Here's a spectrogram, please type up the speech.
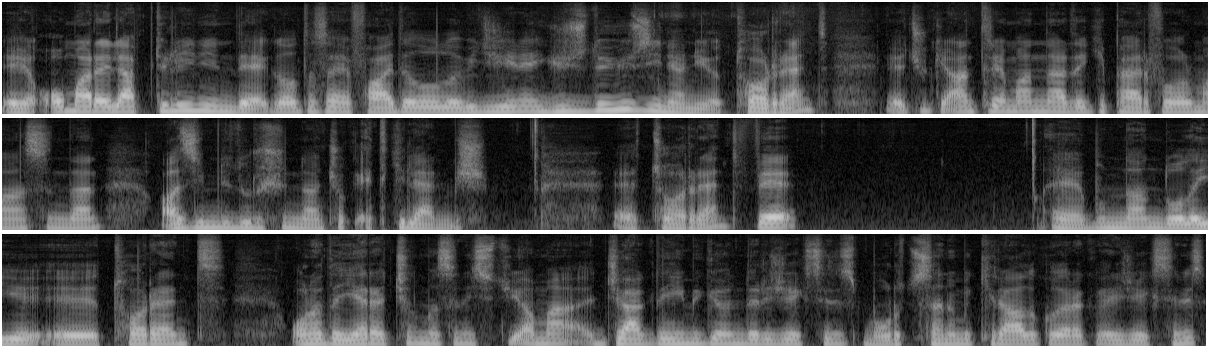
e, Omar El Abdülli'nin de Galatasaray'a faydalı olabileceğine %100 inanıyor Torrent. E, çünkü antrenmanlardaki performansından, azimli duruşundan çok etkilenmiş e, Torrent ve e, bundan dolayı e, Torrent ona da yer açılmasını istiyor ama Cagney'i mi göndereceksiniz? Morutsan'ı mı kiralık olarak vereceksiniz?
